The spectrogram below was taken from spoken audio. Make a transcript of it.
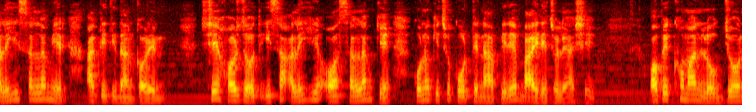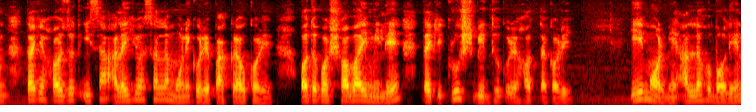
আলহিসাল্লামের আকৃতি দান করেন। সে হজরত ঈসা আলহি ওয়াসাল্লামকে কোনো কিছু করতে না পেরে বাইরে চলে আসে। অপেক্ষমান লোকজন তাকে হজরত ঈসা আলহিউসাল্লাম মনে করে পাকড়াও করে, অতপর সবাই মিলে তাকে ক্রুশবিদ্ধ করে হত্যা করে। এ মর্মে আল্লাহ বলেন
